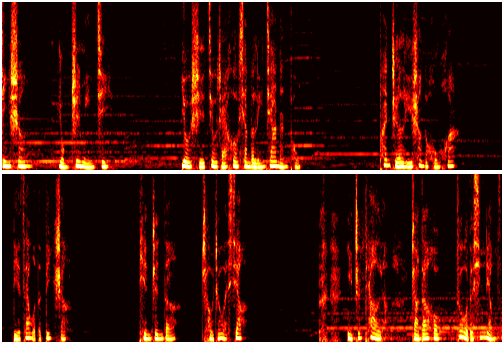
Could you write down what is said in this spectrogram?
今生永志铭记。幼时旧宅后巷的邻家男童，攀折篱上的红花，别在我的鬓上，天真的瞅着我笑。你真漂亮，长大后做我的新娘子。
